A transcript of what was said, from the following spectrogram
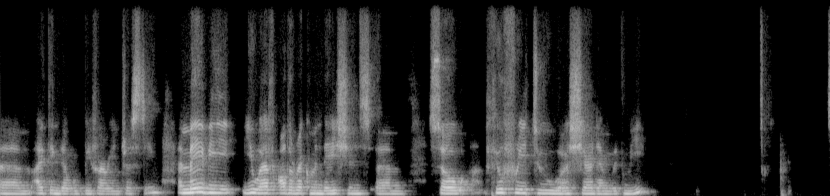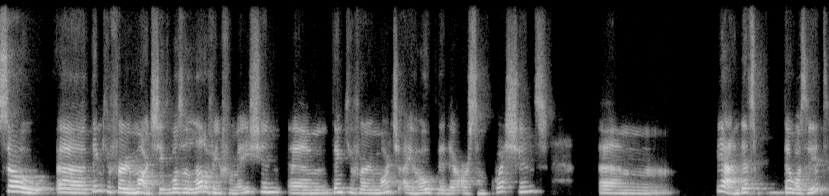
Um, I think that would be very interesting. And maybe you have other recommendations. Um, so feel free to uh, share them with me. So uh, thank you very much. It was a lot of information. Um, thank you very much. I hope that there are some questions. Um, yeah, and that's that was it.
